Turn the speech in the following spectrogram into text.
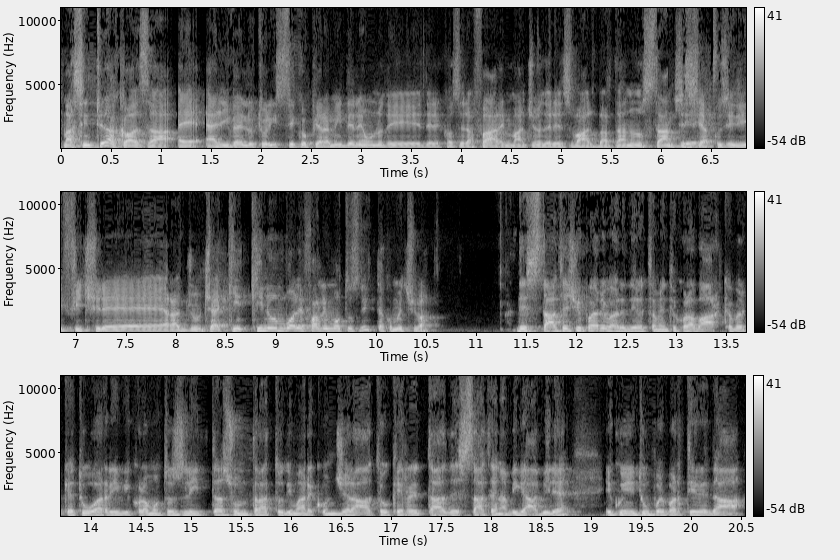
Ma senti una cosa, è, a livello turistico Piramiden è una delle cose da fare, immagino, delle Svalbard, nonostante sì. sia così difficile raggiungere. Cioè, chi, chi, non vuole farlo in motoslitta, come ci va? D'estate ci puoi arrivare direttamente con la barca, perché tu arrivi con la motoslitta su un tratto di mare congelato che in realtà d'estate è navigabile e quindi tu puoi partire da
